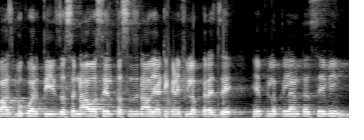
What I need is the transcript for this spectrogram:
पासबुकवरती जसं नाव असेल तसंच नाव या ठिकाणी फिलअप करायचं आहे हे फिलअप केल्यानंतर सेविंग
